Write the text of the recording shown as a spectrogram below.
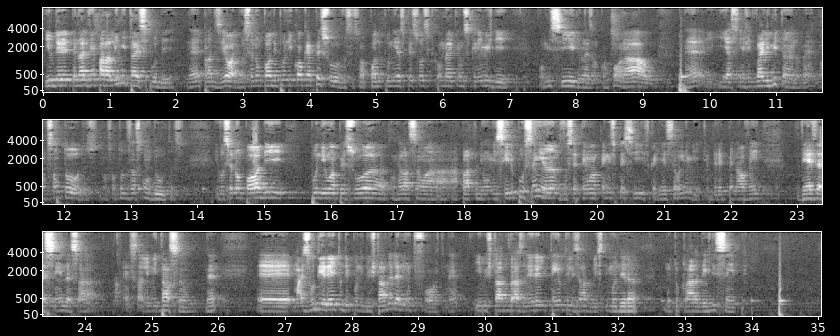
E o direito penal vem para limitar esse poder, né? Para dizer, olha, você não pode punir qualquer pessoa, você só pode punir as pessoas que cometem os crimes de homicídio, lesão corporal, né? E, e assim a gente vai limitando, né? Não são todos, não são todas as condutas. E você não pode punir uma pessoa com relação à, à prática de um homicídio por 100 anos. Você tem uma pena específica e esse é o limite. O direito penal vem, vem exercendo essa, essa limitação. Né? É, mas o direito de punir do Estado ele é muito forte. Né? E o Estado brasileiro ele tem utilizado isso de maneira muito clara desde sempre.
